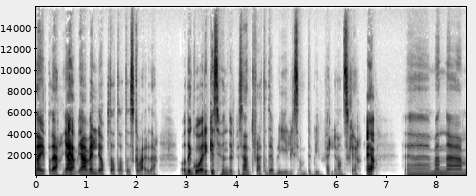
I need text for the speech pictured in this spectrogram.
nøye på det. Jeg, Ja. jeg er veldig opptatt av at det skal være det. Og det går ikke 100% for at det blir liksom Det blir veldig vanskelig. Ja. Eh, men eh,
